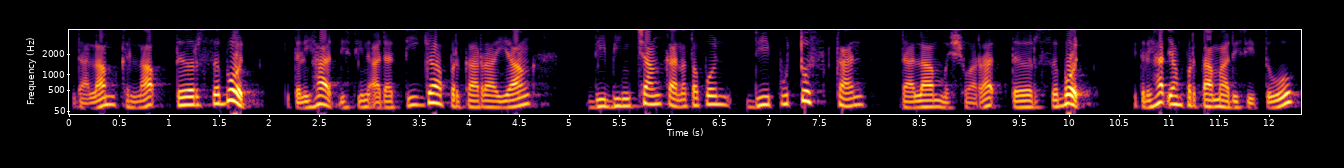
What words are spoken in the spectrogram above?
dalam kelab tersebut. Kita lihat di sini ada tiga perkara yang dibincangkan ataupun diputuskan dalam mesyuarat tersebut. Kita lihat yang pertama di situ,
